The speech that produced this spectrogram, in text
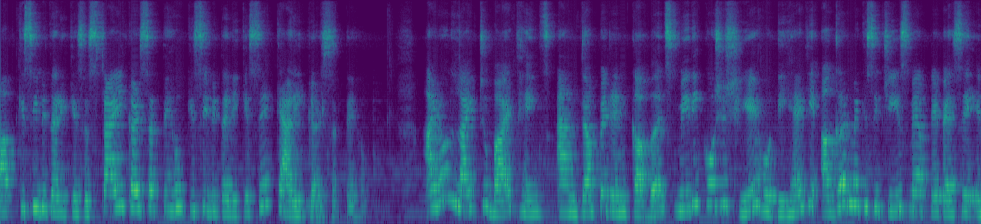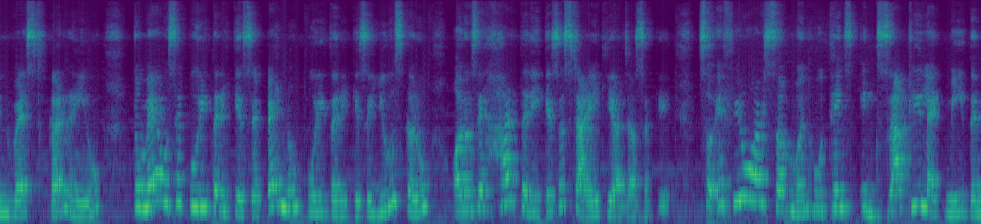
आप किसी भी तरीके से style कर सकते हो किसी भी तरीके से carry कर सकते हो I don't like to buy things and dump it in cupboards मेरी कोशिश ये होती है कि अगर मैं किसी चीज़ में अपने पैसे इन्वेस्ट कर रही हूँ तो मैं उसे पूरी तरीके से पहनूँ, पूरी तरीके से यूज़ करूँ और उसे हर तरीके से स्टाइल किया जा सके। So if you are someone who thinks exactly like me then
